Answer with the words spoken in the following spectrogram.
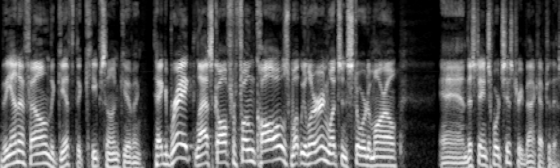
the NFL, the gift that keeps on giving. Take a break. Last call for phone calls. What we learn, what's in store tomorrow, and this day in sports history. Back after this.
